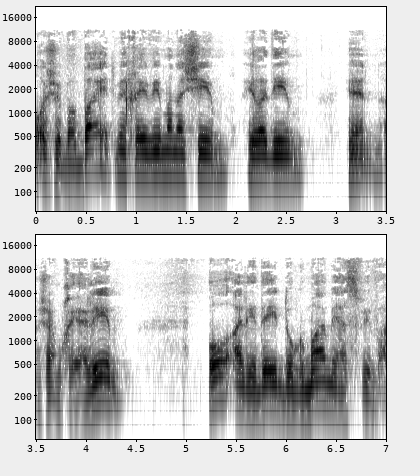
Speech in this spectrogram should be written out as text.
או שבבית מחייבים אנשים, ילדים, כן, שם חיילים, או על ידי דוגמה מהסביבה.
